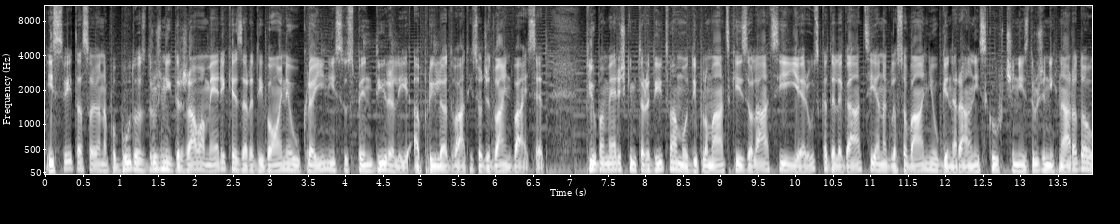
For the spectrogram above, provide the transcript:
Iz sveta so jo na pobudo Združenih držav Amerike zaradi vojne v Ukrajini suspendirali aprila 2022. Kljub ameriškim trditvam o diplomatski izolaciji je ruska delegacija na glasovanju v Generalni skupščini Združenih narodov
